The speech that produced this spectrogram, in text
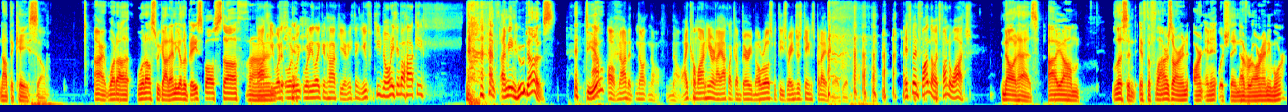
not the case. So all right, what uh, what else we got? Any other baseball stuff? Hockey. What what do, we, what do you like in hockey? Anything? Do you do you know anything about hockey? I mean, who does? do you? Oh, not a, no no no. I come on here and I act like I'm Barry Melrose with these Rangers games, but I have no idea. it's been fun though. It's fun to watch. No, it has. I um listen, if the Flyers aren't aren't in it, which they never are anymore,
